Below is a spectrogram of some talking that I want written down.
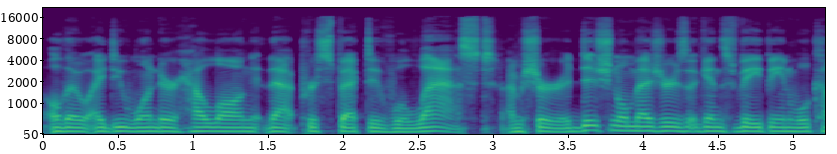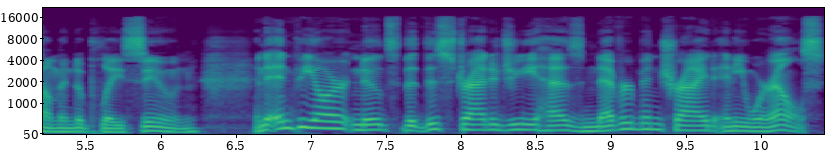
although I do wonder how long that perspective will last. I'm sure additional measures against vaping will come into play soon. And NPR notes that this strategy has never been tried anywhere else,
